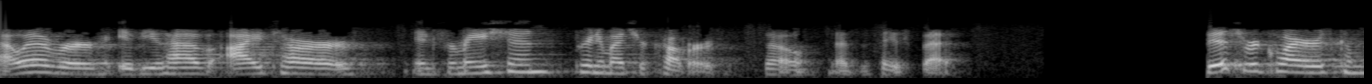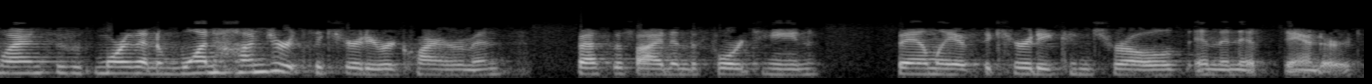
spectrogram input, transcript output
However, if you have ITAR information, pretty much you're covered. So that's a safe bet. This requires compliance with more than 100 security requirements specified in the 14 family of security controls in the NIST standard.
